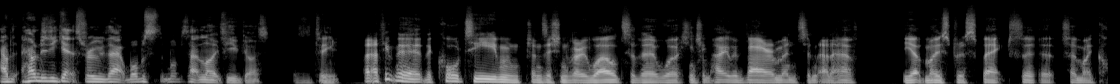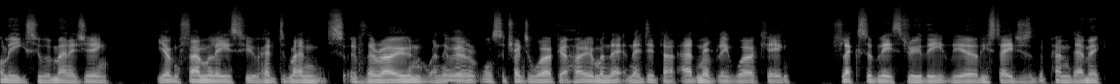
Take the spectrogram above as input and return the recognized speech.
How how did you get through that? What was what was that like for you guys as a team? I think the the core team transitioned very well to the working from home environment, and, and have the utmost respect for for my colleagues who were managing young families who had demands of their own when they were also trying to work at home, and they and they did that admirably, working flexibly through the, the early stages of the pandemic.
